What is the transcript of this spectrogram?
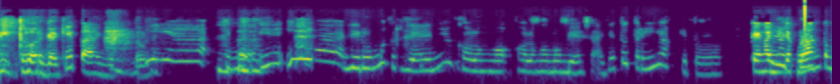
keluarga kita gitu. Iya, tiba iya iya di rumah kerjaannya kalau kalau ngomong biasa aja tuh teriak gitu loh. Kayak ngajak Iya, berantem.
